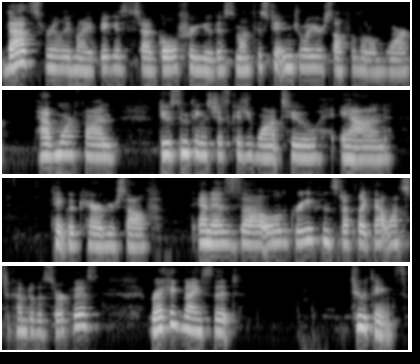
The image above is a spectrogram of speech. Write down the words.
That's really my biggest uh, goal for you this month is to enjoy yourself a little more, have more fun, do some things just because you want to, and take good care of yourself. And as uh, old grief and stuff like that wants to come to the surface, recognize that two things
